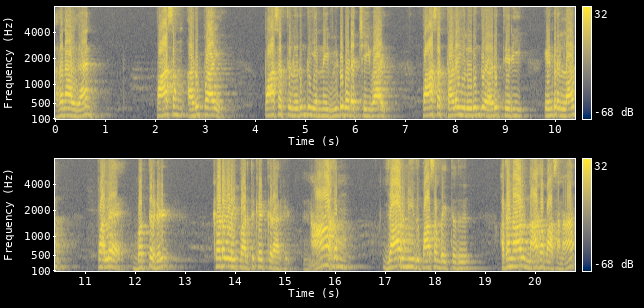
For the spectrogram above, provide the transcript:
அதனால்தான் பாசம் அறுப்பாய் பாசத்திலிருந்து என்னை விடுபடச் செய்வாய் பாசத்தலையிலிருந்து அறுத்தெறி என்றெல்லாம் பல பக்தர்கள் கடவுளை பார்த்து கேட்கிறார்கள். நாகம் யார் மீது பாசம் வைத்தது? அதனால் நாகபாசனா?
